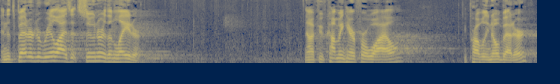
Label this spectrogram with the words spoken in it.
And it's better to realize it sooner than later. Now, if you've coming here for a while, you probably know better.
